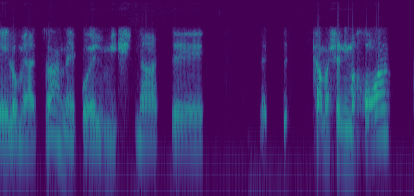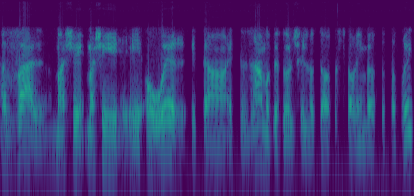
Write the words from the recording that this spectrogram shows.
אה, לא מעט זמן, אה, פועל משנת אה, כמה שנים אחורה, אבל מה, ש, מה שעורר את, ה, את הזעם הגדול של הוצאות הספרים בארצות הברית,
